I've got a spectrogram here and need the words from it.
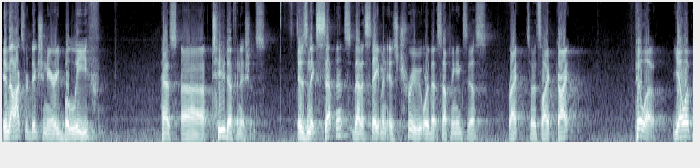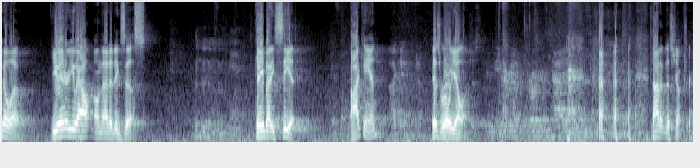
In the Oxford Dictionary, belief has uh, two definitions. It is an acceptance that a statement is true or that something exists, right? So it's like, all right, pillow, yellow pillow. You enter, you out on that it exists. Can anybody see it? I can. I can. It's real yellow. Immediately have to throw your cat in. Not at this juncture.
